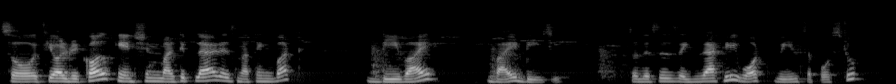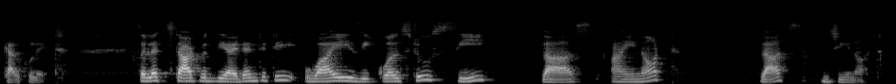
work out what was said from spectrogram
So if you all recall, Keynesian multiplier is nothing but dy by dg. So this is exactly what we're supposed to calculate. So let's start with the identity. y is equals to c plus i naught plus g naught.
